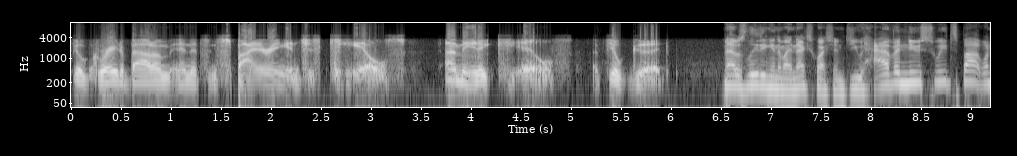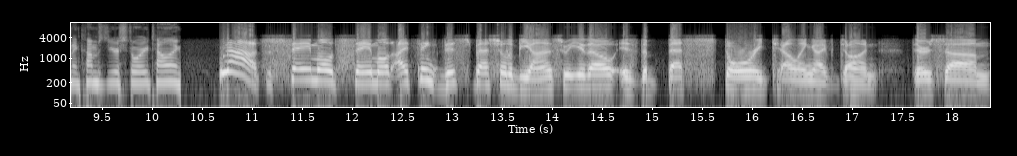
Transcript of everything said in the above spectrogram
feel great about them, and it's inspiring and just kills. I mean, it kills. I feel good. That was leading into my next question. Do you have a new sweet spot when it comes to your storytelling? No, it's the same old, same old. I think this special, to be honest with you, though, is the best storytelling I've done. There's, um,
